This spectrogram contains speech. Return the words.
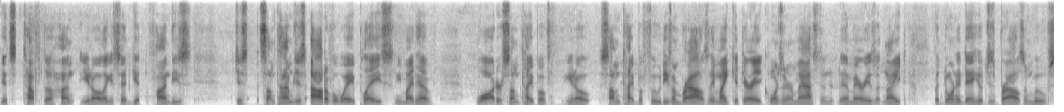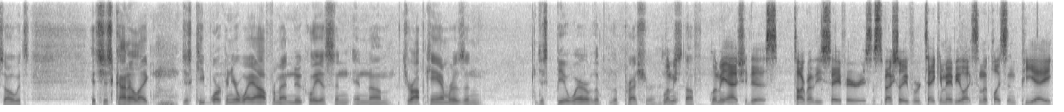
it's tough to hunt. You know, like I said, get find these just sometimes just out of a way place. You might have water, some type of you know some type of food, even browse. They might get their acorns and their mast in them areas at night, but during the day he'll just browse and move. So it's it's just kind of like just keep working your way out from that nucleus and, and um, drop cameras and just be aware of the, the pressure Let and me stuff. let me ask you this: talk about these safe areas, especially if we're taking maybe like some of the places in PA,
